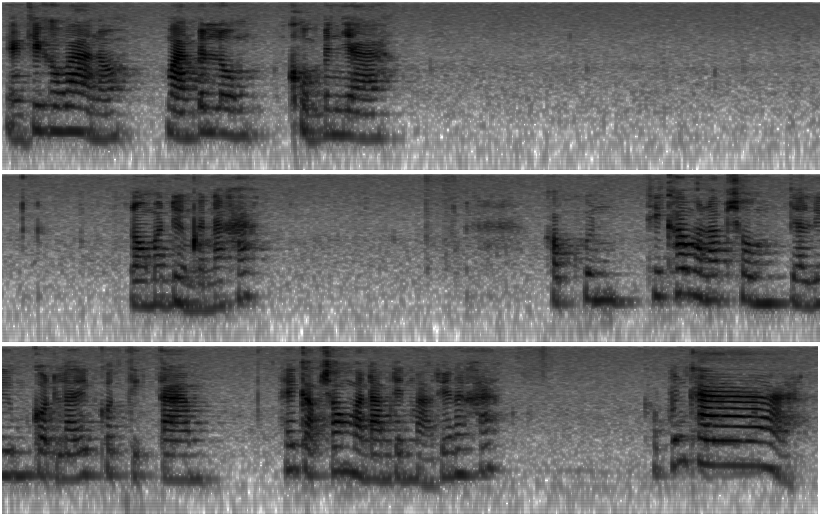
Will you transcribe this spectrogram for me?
อย่างที่เขาว่าเนาะหวานเป็นลมขมเป็นยา ลองมาดื่มกันนะคะ ขอบคุณที่เข้ามารับชม อย่าลืมกดไลค์ กดติดตาม ให้กับช่องมาดามเดนมาร์กด้วยนะคะ ขอบคุณค่ะ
